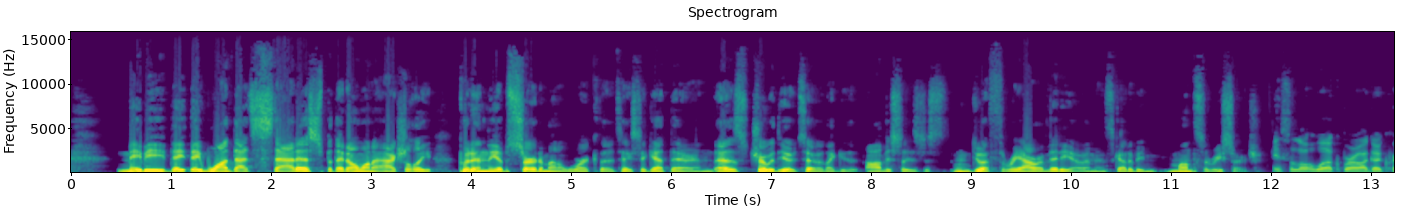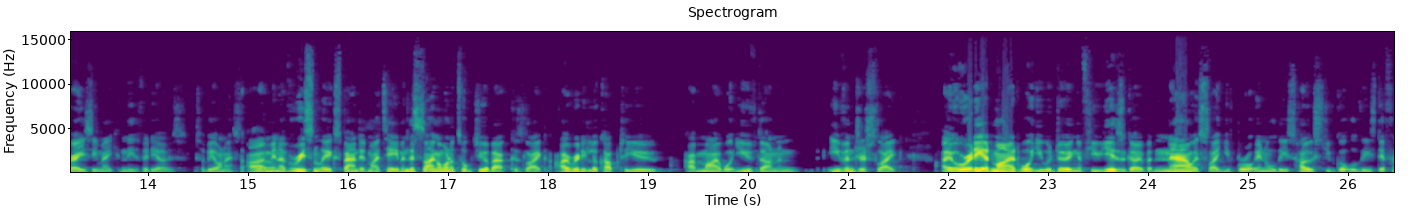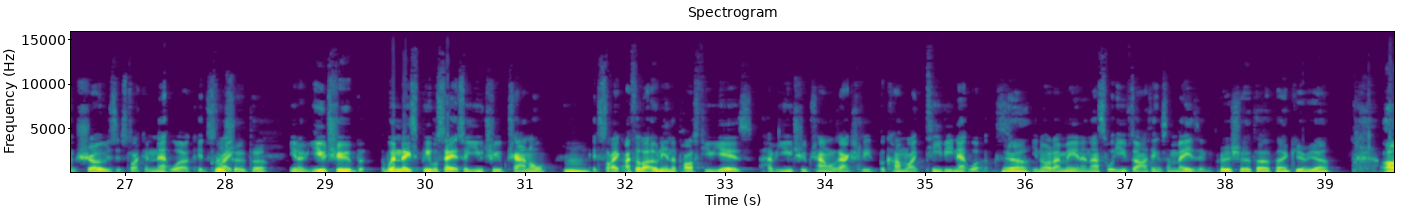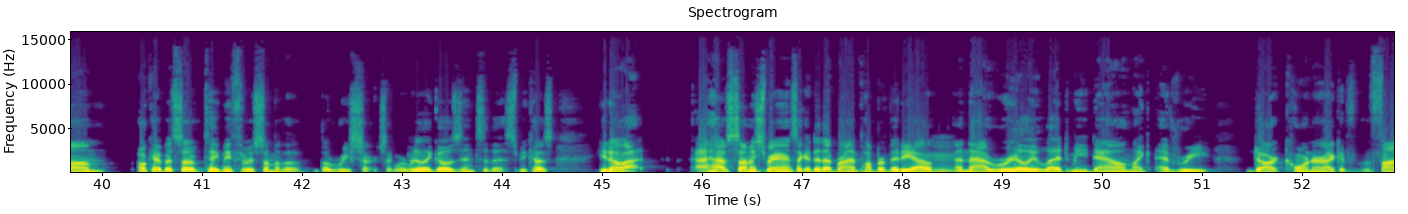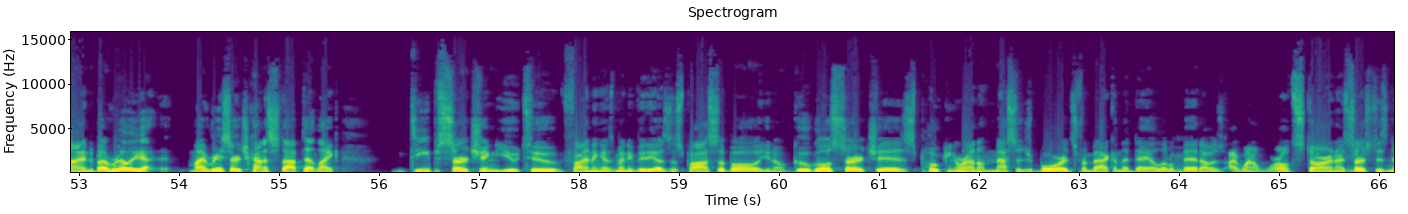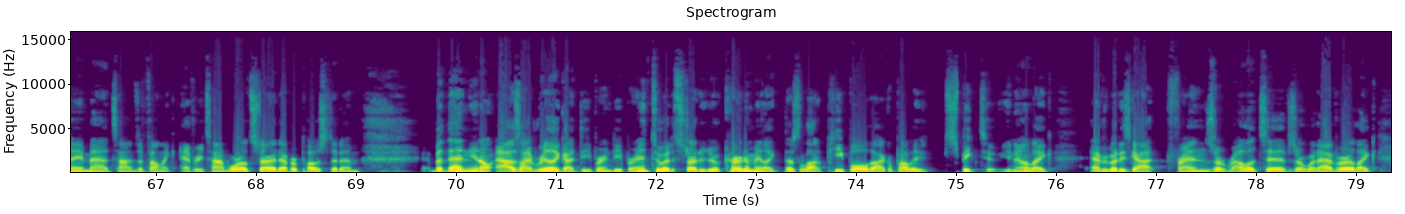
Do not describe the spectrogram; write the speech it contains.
maybe they, they want that status, but they don't want to actually put in the absurd amount of work that it takes to get there. And that's true with you too. Like obviously, it's just do a three hour video. I mean, it's got to be months of research. It's a lot of work, bro. I go crazy making these videos. To be honest, I mean, I've recently expanded my team, and this is something I want to talk to you about because, like, I really look up to you. Uh, I admire what you've done, and even just like. I already admired what you were doing a few years ago, but now it's like you've brought in all these hosts, you've got all these different shows. It's like a network. It's like that. you know, YouTube. When they people say it's a YouTube channel, Hmm. it's like I feel like only in the past few years have YouTube channels actually become like TV networks. Yeah. you know what I mean, and that's what you've done. I think it's amazing. Appreciate that. Thank you. Yeah. Um, okay, but so take me through some of the the research, like what really goes into this, because you know I I have some experience. Like I did that Brian Pumper video, Mm. and that really led me down like every dark corner I could find. But really, uh, my research kind of stopped at like deep searching YouTube, finding as many videos as possible, you know, Google searches, poking around on message boards from back in the day a little Mm. bit. I was I went on World Star and I Mm. searched his name mad times and found like every time World Star had ever posted him. But then, you know, as I really got deeper and deeper into it, it started to occur to me like there's a lot of people that I could probably speak to, you know, like everybody's got friends or relatives or whatever. Like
